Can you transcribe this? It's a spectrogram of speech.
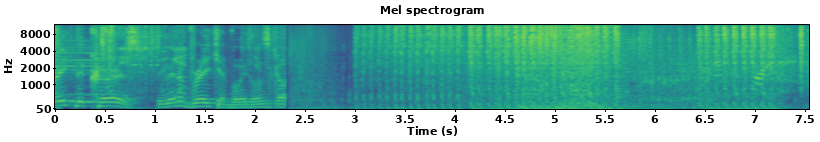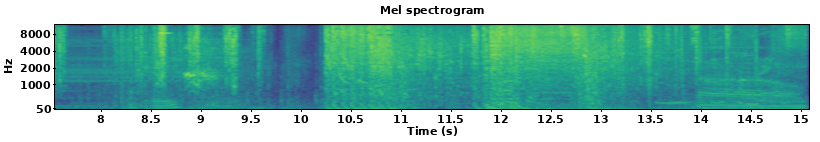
Break the curse. We're gonna break it, boys. Let's go. Okay. Um,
